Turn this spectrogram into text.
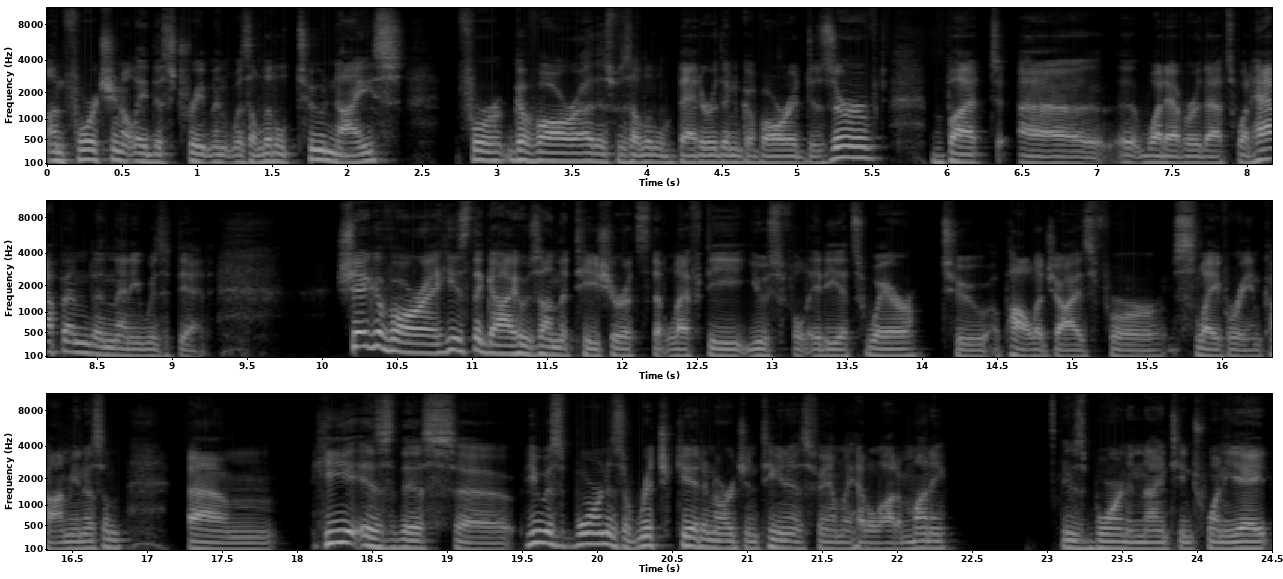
Unfortunately, this treatment was a little too nice for Guevara. This was a little better than Guevara deserved, but uh, whatever, that's what happened, and then he was dead. Che Guevara, he's the guy who's on the t shirts that lefty useful idiots wear to apologize for slavery and communism. Um, he is this, uh, he was born as a rich kid in Argentina. His family had a lot of money. He was born in 1928.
